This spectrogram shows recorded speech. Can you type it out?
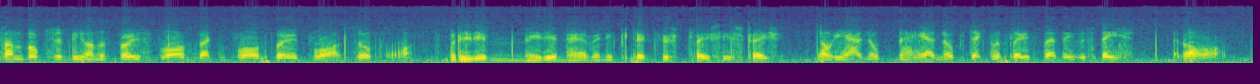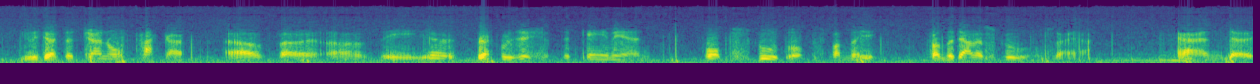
some books would be on the first floor, second floor, third floor, and so forth. But he didn't. He didn't have any particular place he was stationed. No, he had no. He had no particular place that he was stationed at all. He was just a general packer of, uh, of the uh, requisitions that came in for school books from the from the Dallas schools there, and uh,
